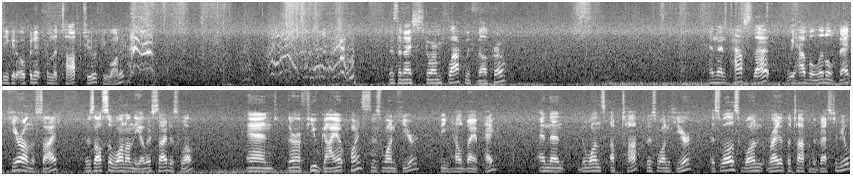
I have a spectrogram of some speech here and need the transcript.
so you could open it from the top too if you wanted. There's a nice storm flap with Velcro. And then past that, we have a little vent here on the side. There's also one on the other side as well. And there are a few guy out points. There's one here being held by a peg. And then the ones up top, there's one here, as well as one right at the top of the vestibule.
